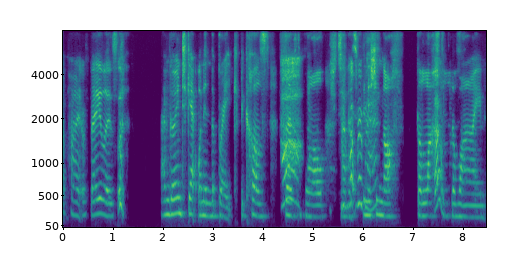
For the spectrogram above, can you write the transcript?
a pint of Bailey's. I'm going to get one in the break because, first of all, I was finishing off the last Oh. of the oh. wine.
